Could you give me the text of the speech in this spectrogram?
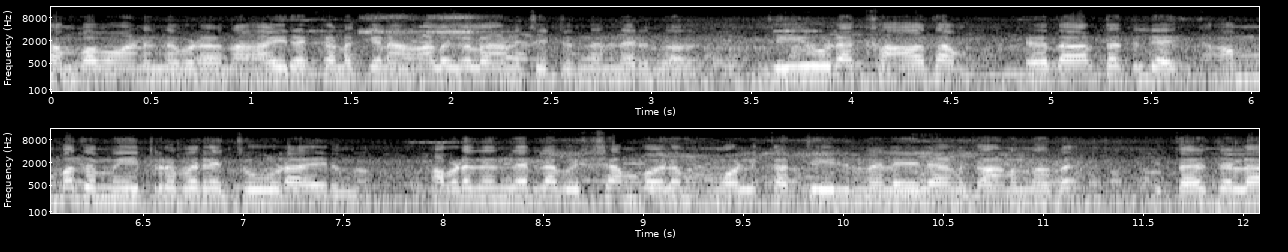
സംഭവമാണ് ഇന്ന് ഇവിടെ ആയിരക്കണക്കിന് ആളുകളാണ് ചുറ്റും നിന്നിരുന്നത്. തീയുടെ ഘാതം യഥാർത്ഥത്തിൽ അമ്പത് മീറ്റർ വരെ ചൂടായിരുന്നു. അവിടെ നിന്നിരുന്ന വിഷം പോലും മുകളിൽ കത്തിയിരുന്ന നിലയിലാണ് കാണുന്നത്. ഇത്തരത്തിലുള്ള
